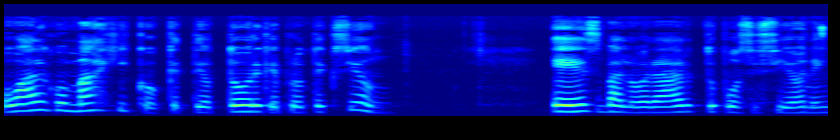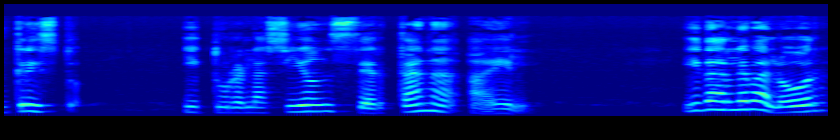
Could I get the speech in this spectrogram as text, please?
o algo mágico que te otorgue protección. Es valorar tu posición en Cristo y tu relación cercana a Él. Y darle valor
